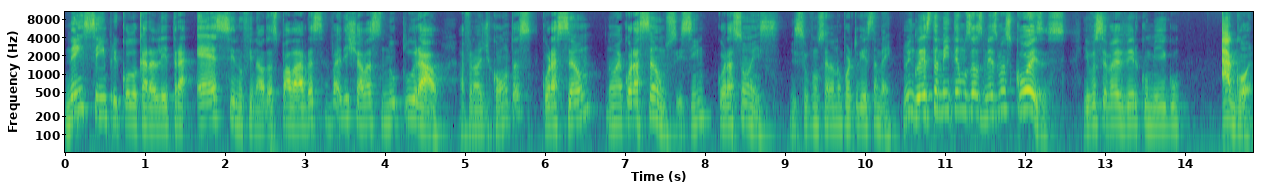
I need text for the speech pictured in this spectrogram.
Nem sempre colocar a letra S no final das palavras vai deixá-las no plural. Afinal de contas, coração não é corações, e sim corações. Isso funciona no português também. No inglês também temos as mesmas coisas. E você vai ver comigo agora.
